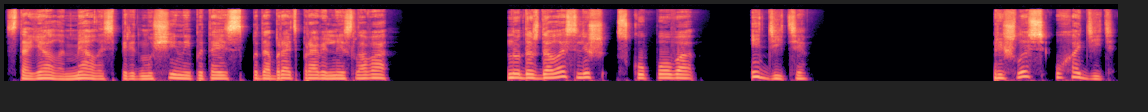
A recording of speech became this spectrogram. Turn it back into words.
Стояла, мялась перед мужчиной, пытаясь подобрать правильные слова, но дождалась лишь скупого «идите». Пришлось уходить,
